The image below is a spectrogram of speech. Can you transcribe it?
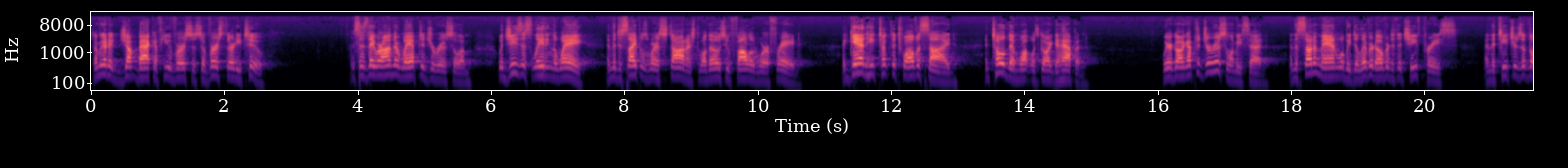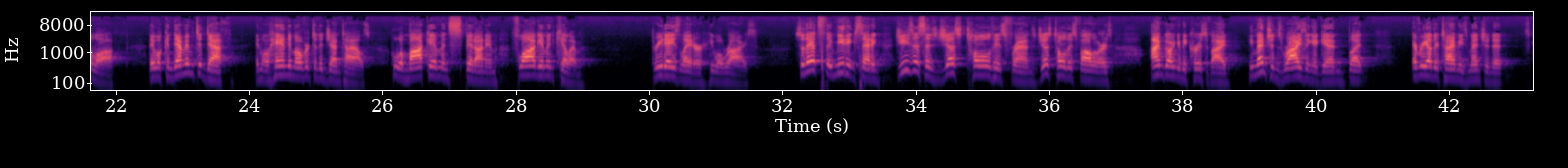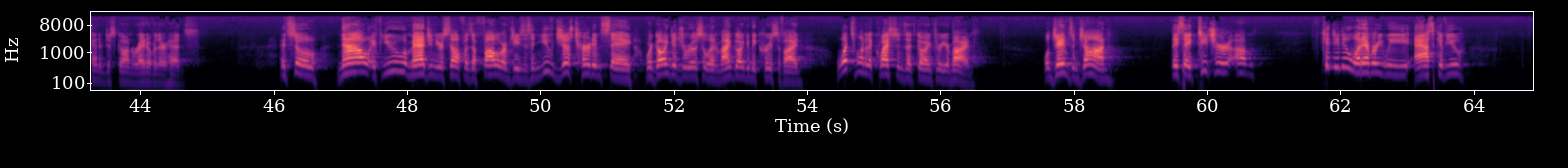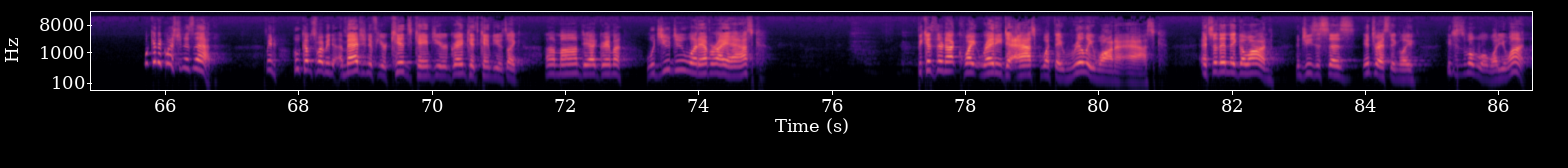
So I'm going to jump back a few verses. So, verse 32. It says, They were on their way up to Jerusalem, with Jesus leading the way, and the disciples were astonished, while those who followed were afraid. Again, he took the twelve aside and told them what was going to happen. We are going up to Jerusalem, he said, and the Son of Man will be delivered over to the chief priests and the teachers of the law. They will condemn him to death and will hand him over to the Gentiles, who will mock him and spit on him, flog him and kill him. Three days later, he will rise. So that's the meeting setting. Jesus has just told his friends, just told his followers, I'm going to be crucified. He mentions rising again, but every other time he's mentioned it, it's kind of just gone right over their heads. And so now, if you imagine yourself as a follower of Jesus and you've just heard him say, We're going to Jerusalem, I'm going to be crucified, what's one of the questions that's going through your mind? Well, James and John, they say, Teacher, um, can you do whatever we ask of you? What kind of question is that? I mean, who comes for? I mean, imagine if your kids came to you, your grandkids came to you. It's like, uh, mom, dad, grandma, would you do whatever I ask? Because they're not quite ready to ask what they really want to ask. And so then they go on. And Jesus says, interestingly, He says, well, what do you want?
